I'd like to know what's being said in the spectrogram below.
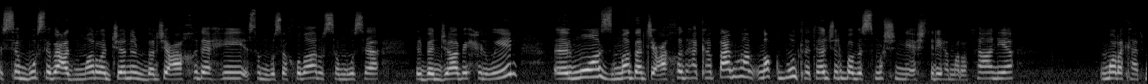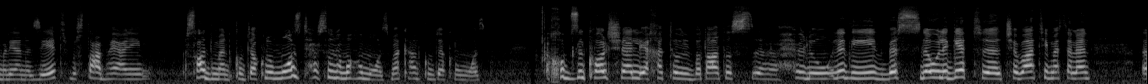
السمبوسة بعد مرة تجنن برجع أخذها هي سمبوسة خضار والسمبوسة البنجابي حلوين. الموز ما برجع أخذها كان طعمها مقبول كتجربة بس مش إني أشتريها مرة ثانية. مرة كانت مليانة زيت بس طعمها يعني صدمة انكم تاكلون موز تحسونه ما هو موز ما كانكم تاكلون موز. خبز الكولشة اللي أخذته بالبطاطس آه، حلو لذيذ. بس لو لقيت شباتي مثلا آه،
